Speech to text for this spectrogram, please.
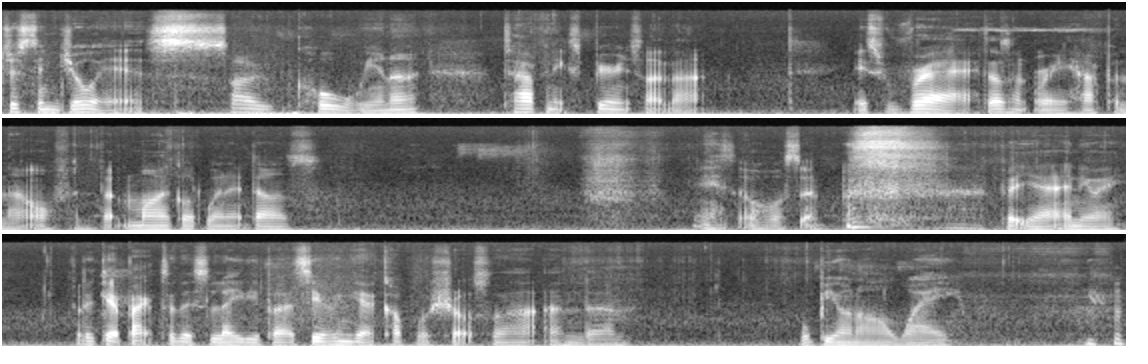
just enjoy it. It's so cool, you know, to have an experience like that. It's rare. It doesn't really happen that often, but my god, when it does, it's awesome. but yeah, anyway, we'll get back to this ladybird. See if we can get a couple of shots of that, and um, we'll be on our way.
